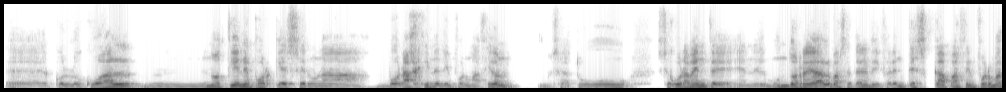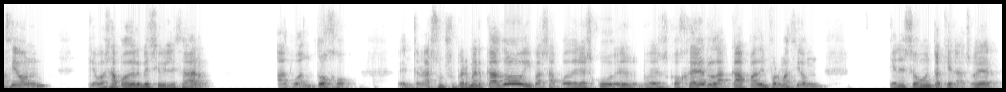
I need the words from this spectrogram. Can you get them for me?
eh, con lo cual mm, no tiene por qué ser una vorágine de información. O sea, tú seguramente en el mundo real vas a tener diferentes capas de información que vas a poder visibilizar a tu antojo. Entrarás a un supermercado y vas a poder eh, pues, escoger la capa de información que en ese momento quieras ver.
